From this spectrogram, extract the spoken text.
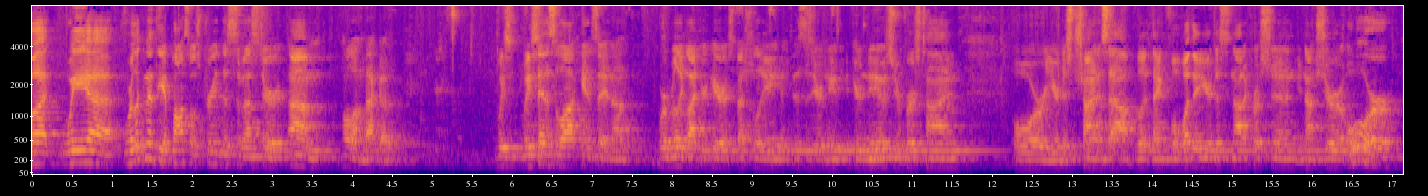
But we uh, we're looking at the Apostles' Creed this semester. Um, hold on, back up. We, we say this a lot, can't say enough. We're really glad you're here, especially if this is your new if you're new, it's your first time, or you're just trying us out. Really thankful. Whether you're just not a Christian, you're not sure, or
